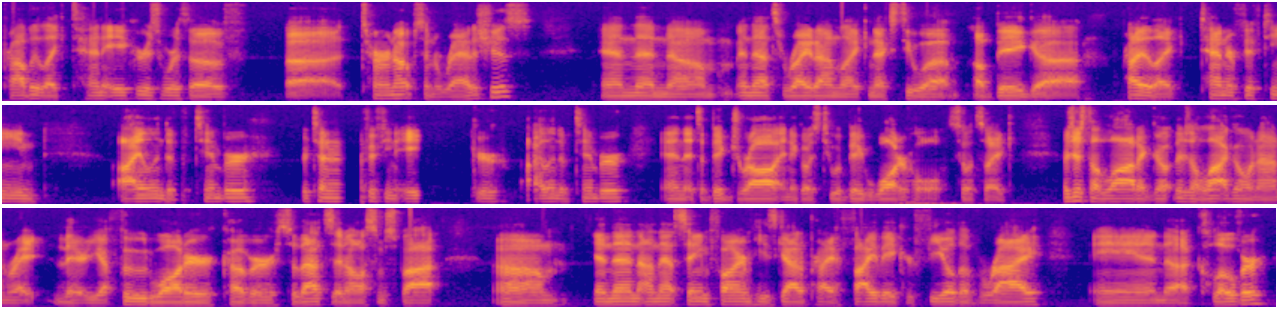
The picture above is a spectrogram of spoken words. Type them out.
probably like ten acres worth of uh, turnips and radishes, and then um, and that's right on like next to a a big uh, probably like ten or fifteen island of timber or ten or fifteen acre island of timber, and it's a big draw and it goes to a big water hole. So it's like there's just a lot of go there's a lot going on right there. You got food, water, cover, so that's an awesome spot. Um, and then on that same farm, he's got a, probably a five acre field of rye and uh, clover.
